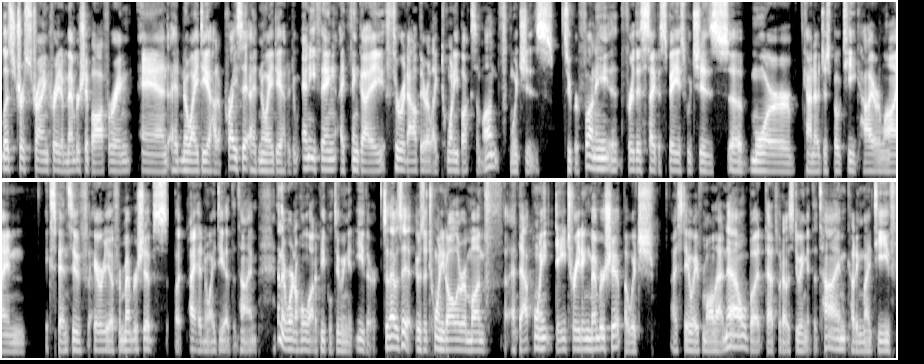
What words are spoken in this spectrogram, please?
let's just try and create a membership offering. And I had no idea how to price it. I had no idea how to do anything. I think I threw it out there like 20 bucks a month, which is super funny for this type of space, which is uh, more kind of just boutique, higher line expensive area for memberships, but I had no idea at the time. And there weren't a whole lot of people doing it either. So that was it. It was a $20 a month uh, at that point day trading membership, uh, which I stay away from all that now, but that's what I was doing at the time, cutting my teeth,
